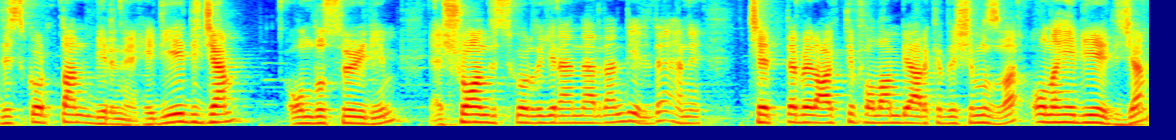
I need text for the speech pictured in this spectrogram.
Discord'dan birine hediye edeceğim. Onu da söyleyeyim. Yani şu an Discord'a girenlerden değil de hani chatte böyle aktif olan bir arkadaşımız var. Ona hediye edeceğim.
